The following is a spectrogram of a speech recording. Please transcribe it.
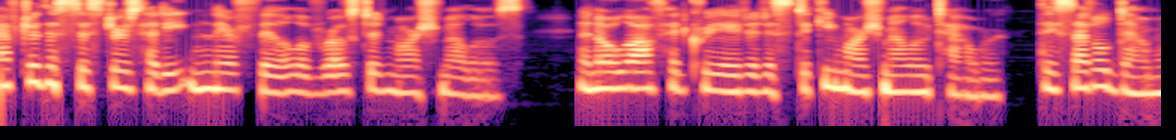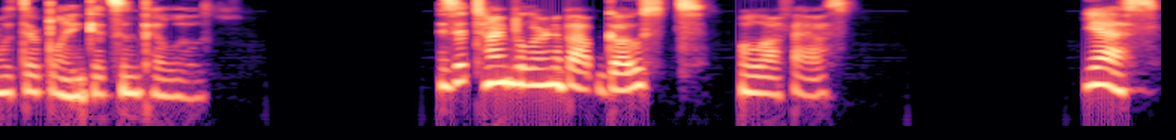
After the sisters had eaten their fill of roasted marshmallows, and Olaf had created a sticky marshmallow tower, they settled down with their blankets and pillows. Is it time to learn about ghosts? Olaf asked. Yes,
